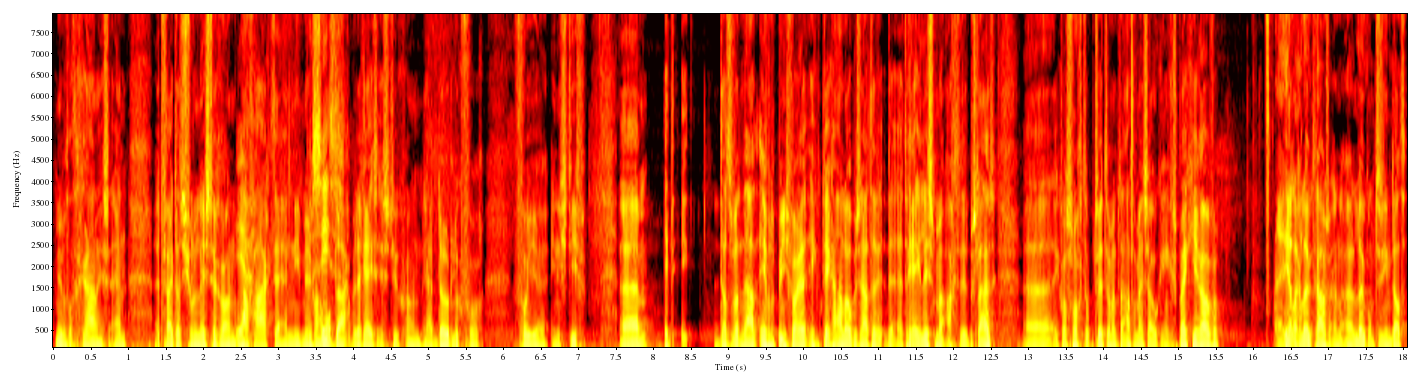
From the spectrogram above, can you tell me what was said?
manier wat gegaan is. En het feit dat journalisten gewoon Ja. afhaakten en niet meer gaan opdagen bij de race, is natuurlijk gewoon ja, dodelijk voor, voor je initiatief. Ehm, ik, ik, dat is wel een van de puntjes waar ik tegenaan loop, is het realisme achter dit besluit. Uh, ik was vanochtend op Twitter met een aantal mensen ook in gesprek hierover. Heel erg leuk trouwens. En uh, leuk om te zien dat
